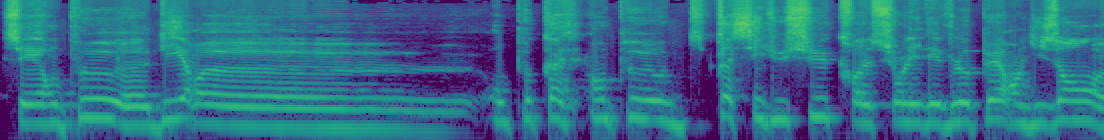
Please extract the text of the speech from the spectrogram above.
C'est on peut euh, dire, euh, on peut on peut casser du sucre sur les développeurs en disant,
